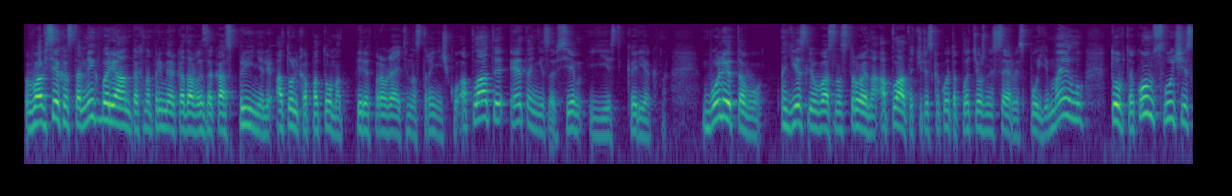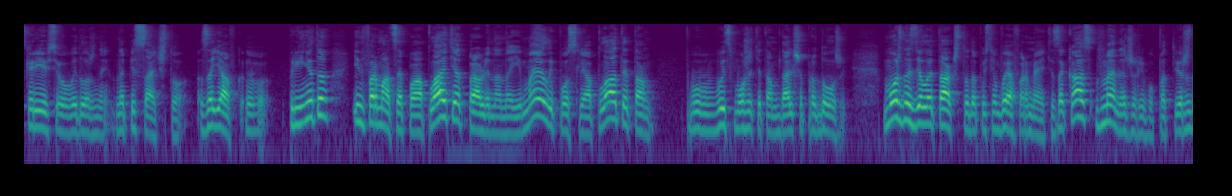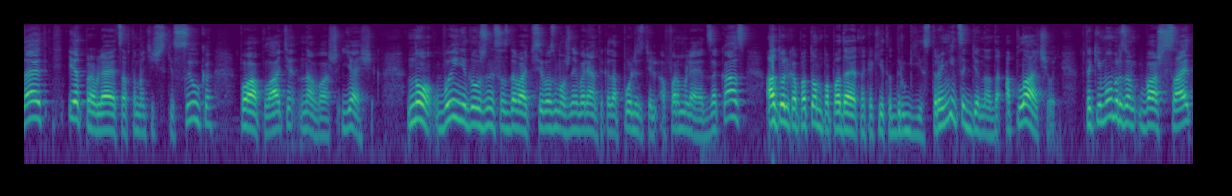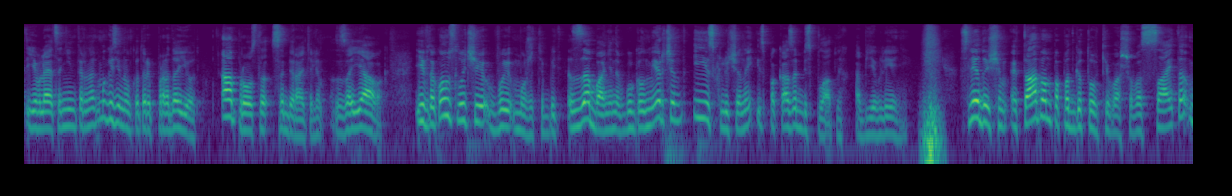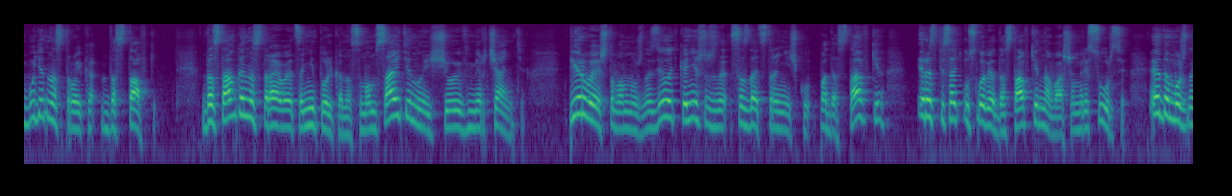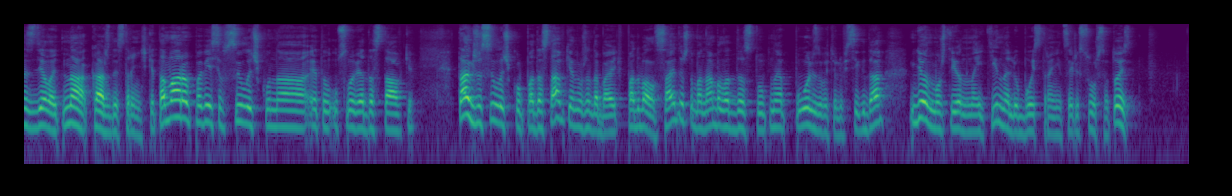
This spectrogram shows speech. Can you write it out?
Во всех остальных вариантах, например, когда вы заказ приняли, а только потом переотправляете на страничку оплаты, это не совсем есть корректно. Более того, если у вас настроена оплата через какой-то платежный сервис по e-mail, то в таком случае, скорее всего, вы должны написать, что заявка э, принята, информация по оплате отправлена на e-mail, и после оплаты там вы сможете там дальше продолжить. Можно сделать так, что, допустим, вы оформляете заказ, менеджер его подтверждает и отправляется автоматически ссылка по оплате на ваш ящик. Но вы не должны создавать всевозможные варианты, когда пользователь оформляет заказ, а только потом попадает на какие-то другие страницы, где надо оплачивать. Таким образом, ваш сайт является не интернет-магазином, который продает, а просто собирателем заявок. И в таком случае вы можете быть забанены в Google Merchant и исключены из показа бесплатных объявлений. Следующим этапом по подготовке вашего сайта будет настройка доставки. Доставка настраивается не только на самом сайте, но еще и в мерчанте. Первое, что вам нужно сделать, конечно же, создать страничку по доставке и расписать условия доставки на вашем ресурсе. Это можно сделать на каждой страничке товаров, повесив ссылочку на это условие доставки. Также ссылочку по доставке нужно добавить в подвал сайта, чтобы она была доступна пользователю всегда, где он может ее найти на любой странице ресурса. То есть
